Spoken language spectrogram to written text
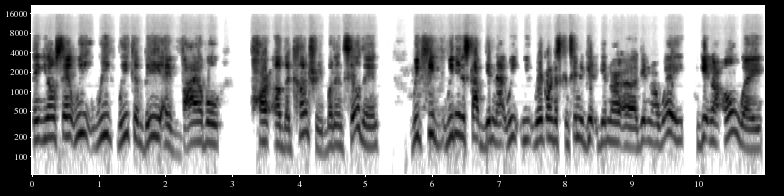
Then you know, what I'm saying we we we can be a viable part of the country. But until then, we keep we need to stop getting that. We, we we're going to just continue get, getting our uh, getting our way, getting our own way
